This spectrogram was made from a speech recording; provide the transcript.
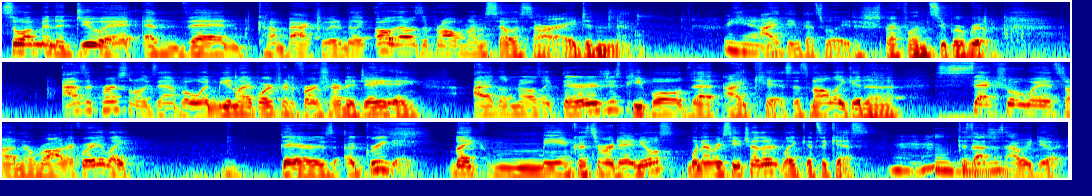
so I'm gonna do it, and then come back to it and be like, oh, that was a problem. I'm so sorry. I didn't know. Yeah. I think that's really disrespectful and super rude. As a personal example, when me and my boyfriend first started dating, I let him know I was like, there is just people that I kiss. It's not like in a sexual way. It's not an erotic way. Like there's a greeting. Like me and Christopher Daniels, whenever we see each other, like it's a kiss mm-hmm. because that's just how we do it.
